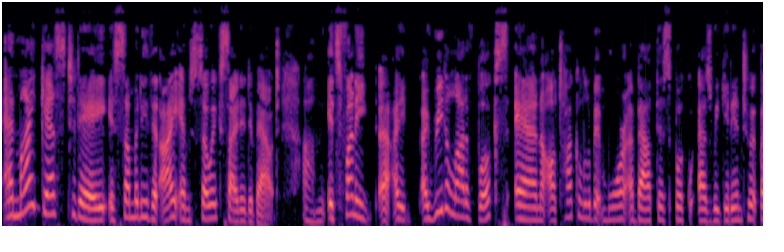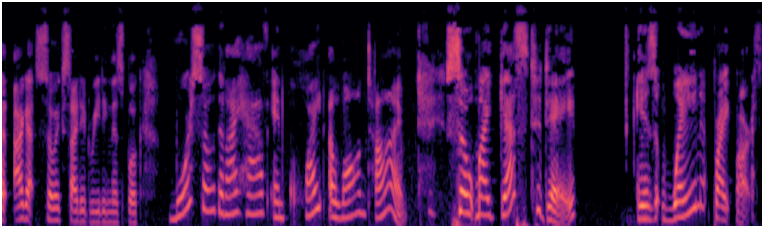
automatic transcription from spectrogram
And my guest today is somebody that I am so excited about. Um, it's funny. uh, I, I read a lot of books and I'll talk a little bit more about this book as we get into it, but I got so excited reading this book more so than I have in quite a long time. So my guest today is Wayne Breitbarth.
